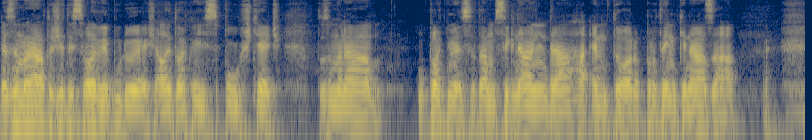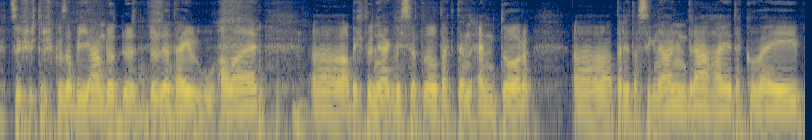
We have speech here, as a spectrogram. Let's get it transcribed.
Neznamená to, že ty svaly vybuduješ, ale je to takový spouštěč. To znamená, uplatňuje se tam signální dráha mTOR, protein kináza, což už trošku zabíhám do, do, do detailů, ale uh, abych to nějak vysvětlil, tak ten mTOR, uh, tady ta signální dráha je takový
